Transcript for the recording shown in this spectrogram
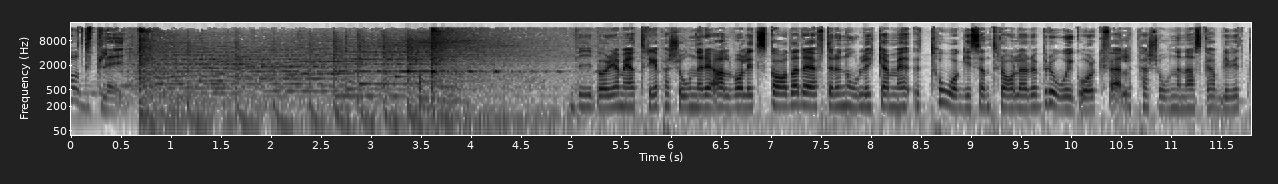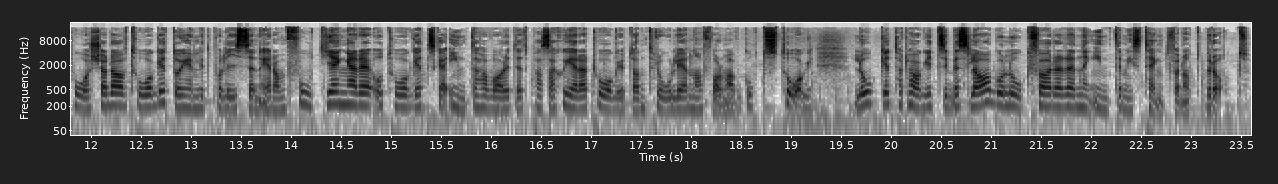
Podplay. Vi börjar med att tre personer är allvarligt skadade efter en olycka med ett tåg i centrala Örebro igår kväll. Personerna ska ha blivit påkörda av tåget och enligt polisen är de fotgängare och tåget ska inte ha varit ett passagerartåg utan troligen någon form av godståg. Loket har tagits i beslag och lokföraren är inte misstänkt för något brott.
